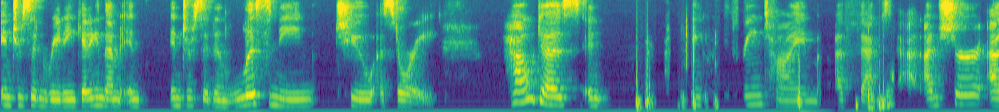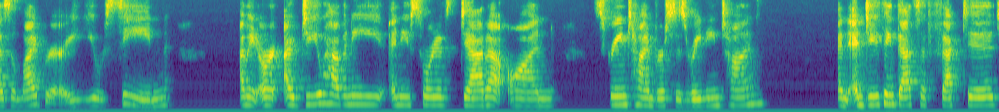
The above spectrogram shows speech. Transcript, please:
interested in reading, getting them in, interested in listening to a story. How does an screen time affect that? I'm sure as a library, you've seen. I mean, or, or do you have any any sort of data on screen time versus reading time? And and do you think that's affected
